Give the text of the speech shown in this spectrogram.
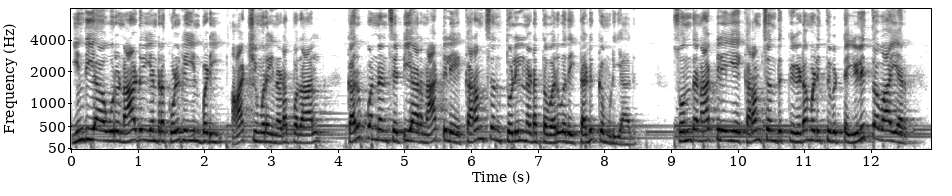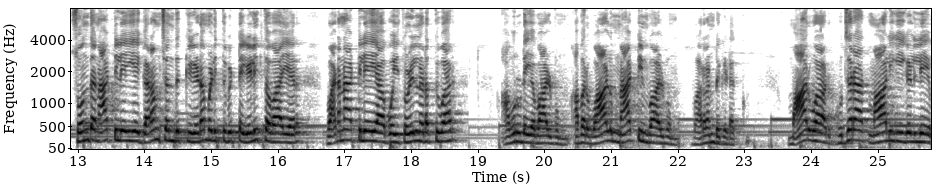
இந்தியா ஒரு நாடு என்ற கொள்கையின்படி ஆட்சி முறை நடப்பதால் கருப்பண்ணன் செட்டியார் நாட்டிலே கரம்சந்த் தொழில் நடத்த வருவதை தடுக்க முடியாது. சொந்த நாட்டிலேயே கரம்சந்துக்கு இடமளித்துவிட்ட இழித்தவாயர் சொந்த நாட்டிலேயே கரம்சந்துக்கு இடமளித்துவிட்ட எழுத்தவாயர் இழித்தவாயர் வடநாட்டிலேயா போய் தொழில் நடத்துவார்? அவருடைய வாழ்வும் அவர் வாழும் நாட்டின் வாழ்வும் வறண்டு கிடக்கும். மார்வாட் குஜராத் மாளிகைகளிலே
